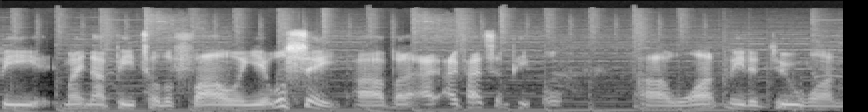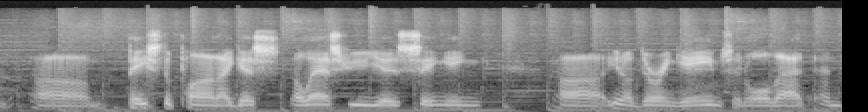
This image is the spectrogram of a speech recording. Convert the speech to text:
be, it might not be till the following year. We'll see. But I, have had some people uh, want me to do one um, based upon, I guess, the last few years singing, uh, you know, during games and all that. And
